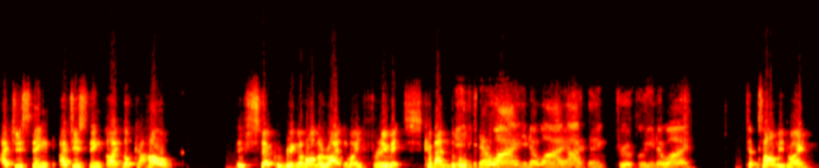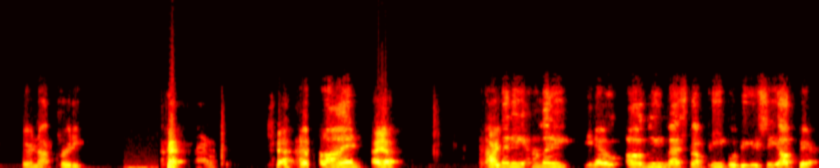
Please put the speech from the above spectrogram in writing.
I just think, I just think, like, look at how they've stuck with Ring of Honor right the way through. It's You, commendable. you know why? You know why? I think, truthfully, you know why? T- tell me, Duane. They're not pretty. Am I lying? yeah. Uh, how I- many, how many, you know, ugly, messed up people do you see up there?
